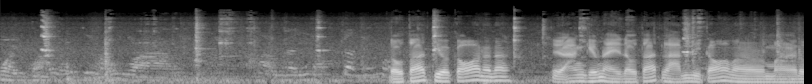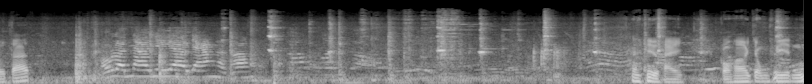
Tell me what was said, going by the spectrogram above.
quay con đồ tết chưa có nữa đó. Thì ăn kiểu này đồ tết làm gì có mà mà đồ tết. Ủa lên đâu như ra ăn rồi con thầy, còn hơn trong phim.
